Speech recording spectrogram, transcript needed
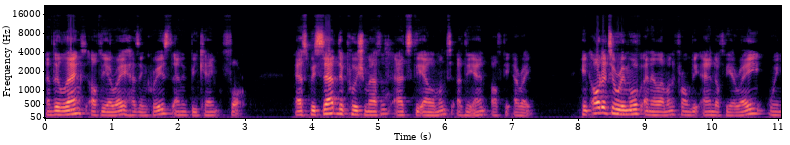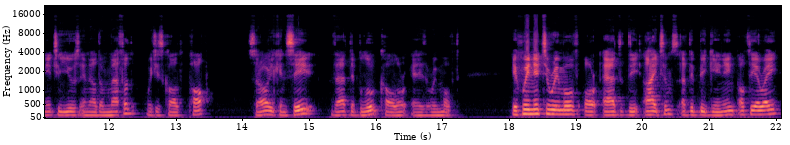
And the length of the array has increased and it became 4. As we said, the push method adds the element at the end of the array. In order to remove an element from the end of the array, we need to use another method, which is called pop. So you can see that the blue color is removed. If we need to remove or add the items at the beginning of the array,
